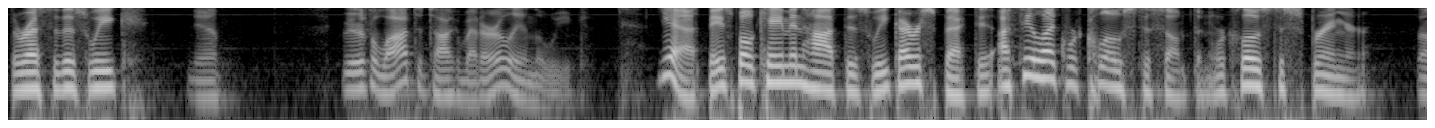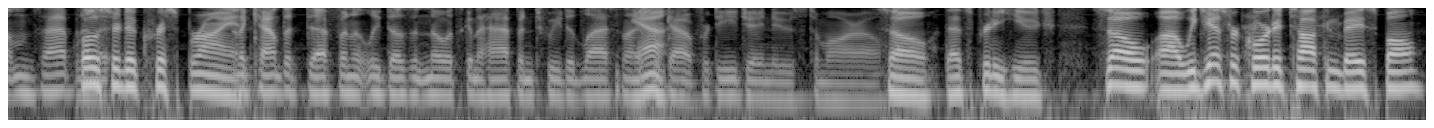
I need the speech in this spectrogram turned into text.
the rest of this week. Yeah. There's a lot to talk about early in the week. Yeah, baseball came in hot this week. I respect it. I feel like we're close to something. We're close to Springer, Something's happening. closer to Kris Bryant. An account that definitely doesn't know what's going to happen tweeted last night. Yeah. Look out for DJ News tomorrow. So that's pretty huge. So uh, we just recorded talking baseball.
